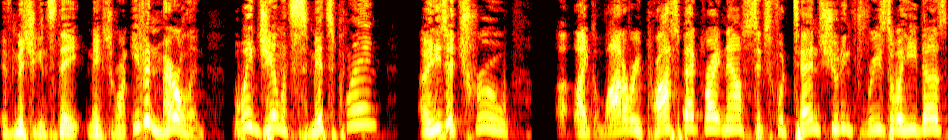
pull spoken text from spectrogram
if Michigan State makes a run. Even Maryland, the way Jalen Smith's playing, I mean, he's a true uh, like lottery prospect right now, six foot ten, shooting threes the way he does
